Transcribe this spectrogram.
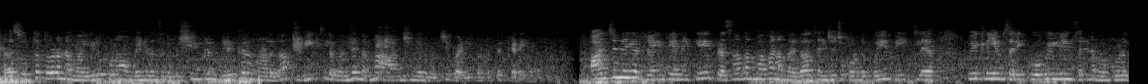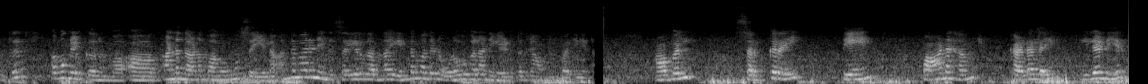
அஹ், சுத்தத்தோட நம்ம இருக்கணும் அப்படின்ற சில விஷயங்களும் இருக்கிறதுனால தான் வீட்டில் வந்து நம்ம ஆஞ்சநேயர் வச்சு வழிபடுறது கிடையாது. ஆஞ்சநேயர் ஜெயந்தி அன்னைக்கு பிரசாதமாக நம்ம ஏதாவது செஞ்சுட்டு கொண்டு போய் வீட்டில் வீட்லேயும் சரி கோவில்லையும் சரி நம்ம கொடுத்து அவங்களுக்கு நம்ம அன்னதானமாகவும் செய்யலாம். அந்த மாதிரி நீங்கள் செய்யறதா இருந்தால் எந்த மாதிரியான உணவுகளாக நீங்கள் எடுத்துக்கலாம் அப்படின்னு பார்த்தீங்கன்னா அவல் சர்க்கரை தேன் பானகம் கடலை இளநீர்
